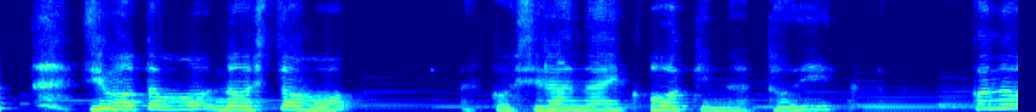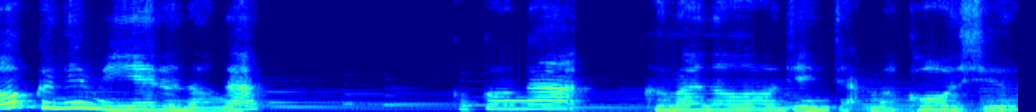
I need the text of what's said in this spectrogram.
地元の人もこう知らない大きな鳥。この奥に見えるのが、ここが熊野神社、まあ、甲州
